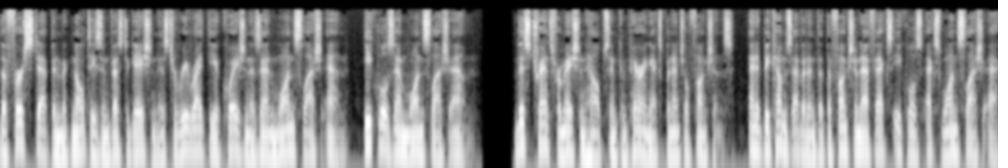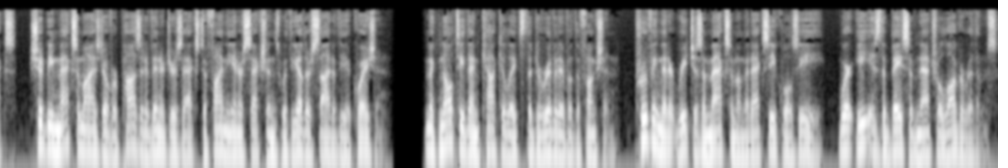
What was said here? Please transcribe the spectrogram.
The first step in McNulty's investigation is to rewrite the equation as n1/n equals m1/m. This transformation helps in comparing exponential functions, and it becomes evident that the function fx equals x1/x should be maximized over positive integers x to find the intersections with the other side of the equation. McNulty then calculates the derivative of the function, proving that it reaches a maximum at x equals e, where e is the base of natural logarithms.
